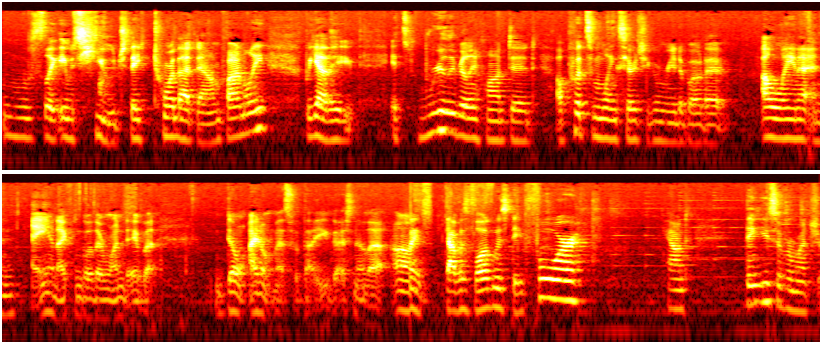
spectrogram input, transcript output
almost like it was huge. They tore that down finally, but yeah, they it's really really haunted. I'll put some links here so you can read about it. Elena and and I can go there one day, but don't I don't mess with that. You guys know that. Um, that was Vlogmas day four. Count. Thank you so much.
